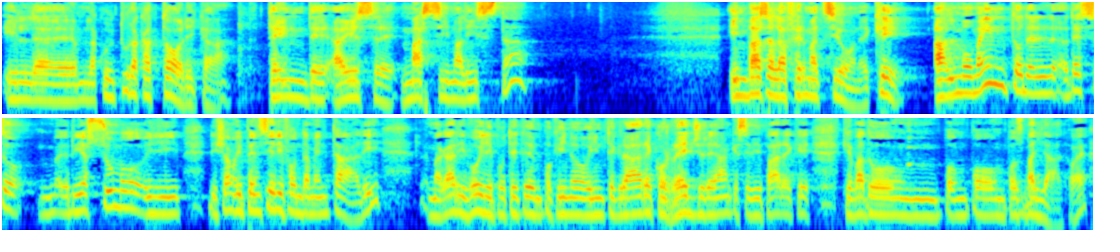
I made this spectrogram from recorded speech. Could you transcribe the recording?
Il, eh, la cultura cattolica tende a essere massimalista in base all'affermazione che al momento del... adesso mm, riassumo i, diciamo, i pensieri fondamentali, magari voi li potete un pochino integrare, correggere anche se vi pare che, che vado un po', un po', un po sbagliato. Eh?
